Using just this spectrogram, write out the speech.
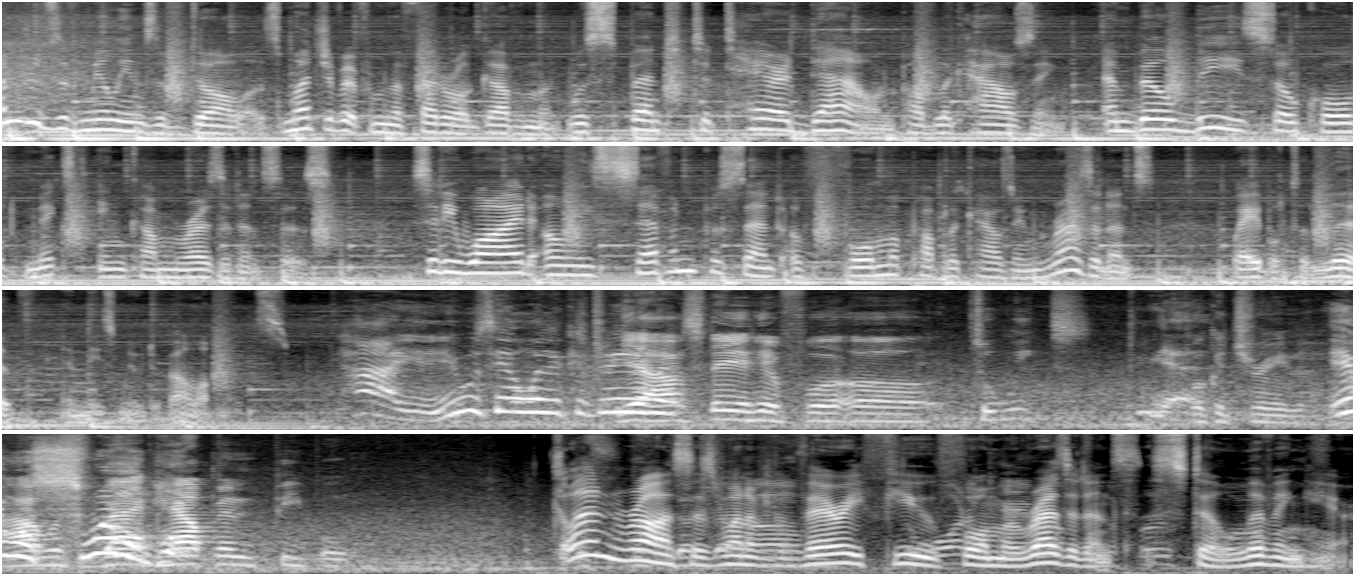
Hundreds of millions of dollars, much of it from the federal government, was spent to tear down public housing and build these so-called mixed-income residences. Citywide, only 7% of former public housing residents were able to live in these new developments. Hi, you was here when the Katrina? Yeah, I stayed here for uh, two weeks Yeah. for Katrina. It I was was swimmable. back helping people. Glenn Ross is one of the very few former residents still living here.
